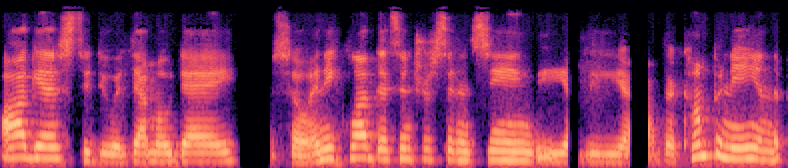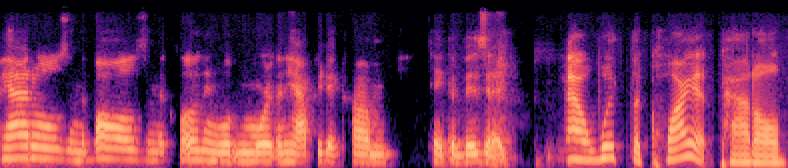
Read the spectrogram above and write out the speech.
August to do a demo day. So any club that's interested in seeing the the uh, the company and the paddles and the balls and the clothing will be more than happy to come take a visit. Now with the quiet paddle,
